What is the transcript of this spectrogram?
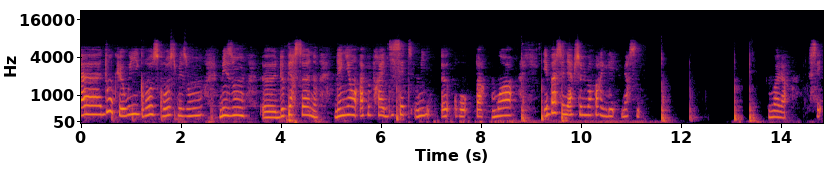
Euh, donc, oui, grosse, grosse maison. Maison euh, de personnes gagnant à peu près 17 000 euros par mois. Et bah, ce n'est absolument pas réglé. Merci. Voilà. C'est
